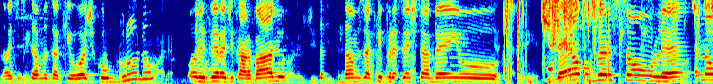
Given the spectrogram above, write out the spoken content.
nós estamos aqui hoje com o Bruno Oliveira de Carvalho. Estamos aqui presente também o Delverson Lennon.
